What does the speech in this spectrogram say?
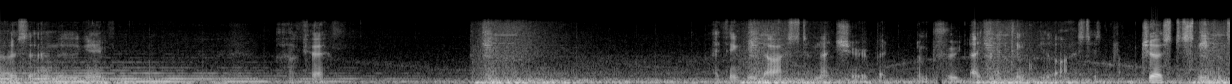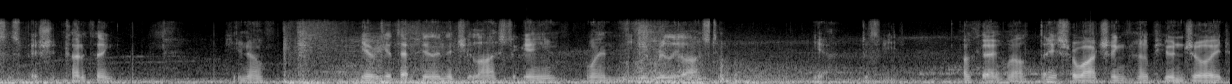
Oh, this is the end of the game. Think we lost. I'm not sure, but I'm pretty. I, I think we lost. It's just a sneaking suspicion kind of thing. You know? You ever get that feeling that you lost a game when you really lost it? Yeah, defeat. Okay, well, thanks for watching. Hope you enjoyed.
